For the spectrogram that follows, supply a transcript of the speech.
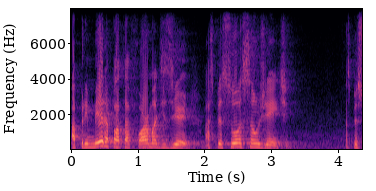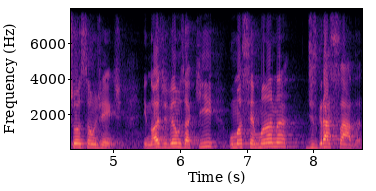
a primeira plataforma a dizer: as pessoas são gente. As pessoas são gente. E nós vivemos aqui uma semana desgraçada.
